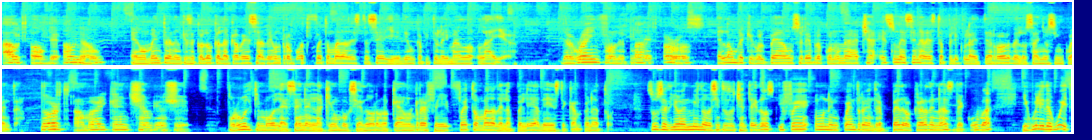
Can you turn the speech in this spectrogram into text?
Out of the Unknown el momento en el que se coloca la cabeza de un robot fue tomada de esta serie de un capítulo llamado Liar. The Rain from the Planet Eros, el hombre que golpea un cerebro con una hacha, es una escena de esta película de terror de los años 50. North American Championship. Por último, la escena en la que un boxeador noquea a un referee fue tomada de la pelea de este campeonato. Sucedió en 1982 y fue un encuentro entre Pedro Cárdenas de Cuba y Willie DeWitt,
